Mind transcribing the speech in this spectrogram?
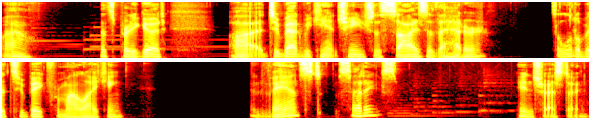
Wow, that's pretty good. Uh, too bad we can't change the size of the header. It's a little bit too big for my liking. Advanced settings? Interesting.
